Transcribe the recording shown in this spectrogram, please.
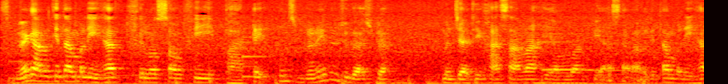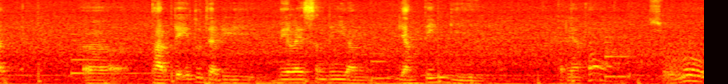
sebenarnya kalau kita melihat filosofi batik pun sebenarnya itu juga sudah menjadi khasanah yang luar biasa. Kalau kita melihat uh, batik itu dari nilai seni yang yang tinggi ternyata Solo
